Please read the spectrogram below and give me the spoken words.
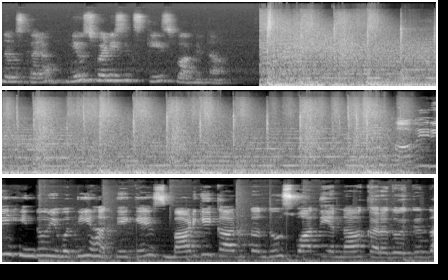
ನಮಸ್ಕಾರ. ನ್ಯೂಸ್ ಟ್ವೆಂಟಿ ಸಿಕ್ಸ್ಗೆ ಸ್ವಾಗತ. ಹಾವೇರಿ ಹಿಂದೂ ಯುವತಿ ಹತ್ಯೆ ಕೇಸ್ ಬಾಡಿಗೆ ಕಾರು ತಂದು ಸ್ವಾತಿಯನ್ನ ಕರೆದೊಯ್ದಿದ್ದ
